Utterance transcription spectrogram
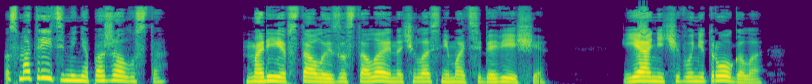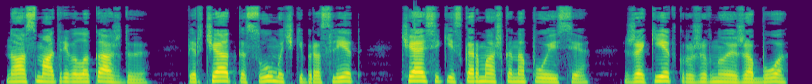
Посмотрите меня, пожалуйста. Мария встала из-за стола и начала снимать с себя вещи. Я ничего не трогала, но осматривала каждую. Перчатка, сумочки, браслет, часики из кармашка на поясе, жакет, кружевное жабо.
